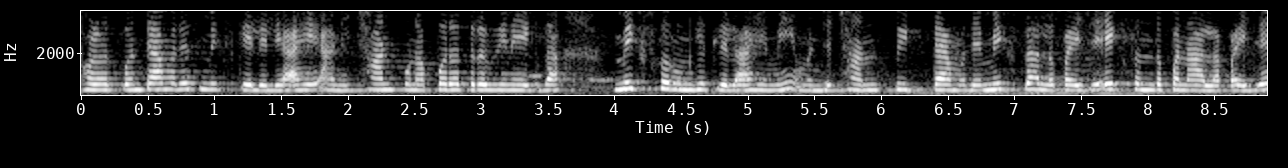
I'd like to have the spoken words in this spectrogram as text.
हळद पण त्यामध्येच मिक्स केलेली आहे आणि छान पुन्हा परत रवीने एकदा मिक्स करून घेतलेलं आहे मी. म्हणजे छान पीठ त्यामध्ये मिक्स झालं पाहिजे. एकसंधपणा आला पाहिजे.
